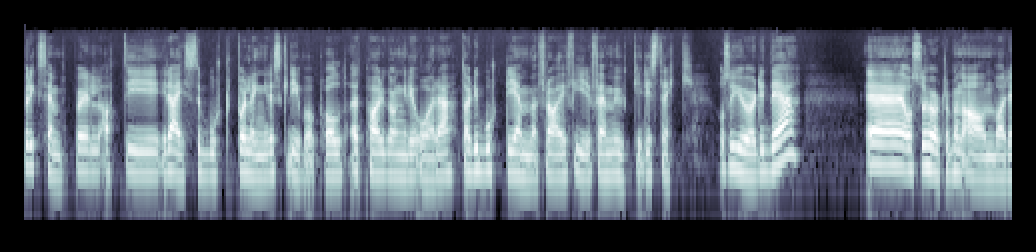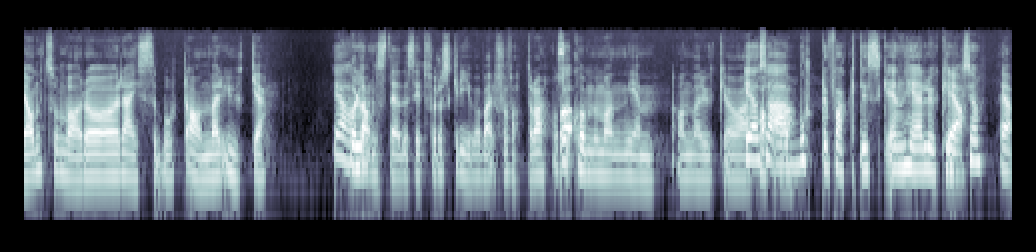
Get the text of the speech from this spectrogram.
Eksempel at de reiser bort på lengre skriveopphold et par ganger i året. Da er de borte hjemmefra i fire-fem uker i strekk. Og så gjør de det. Eh, Jeg har også hørt om en annen variant som var å reise bort annenhver uke Ja, på landstedet sitt for å skrive og være forfatter, da. Og så Og- kommer man hjem annenhver uke og er Ja, så er borte faktisk en hel uke, liksom. ja,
